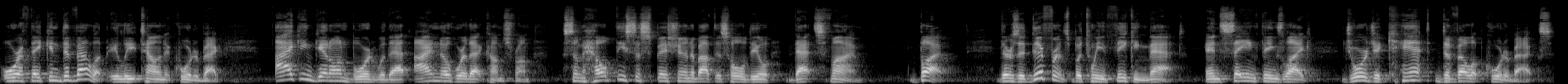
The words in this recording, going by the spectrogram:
or if they can develop elite talent at quarterback, I can get on board with that. I know where that comes from some healthy suspicion about this whole deal, that's fine. But there's a difference between thinking that and saying things like Georgia can't develop quarterbacks.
